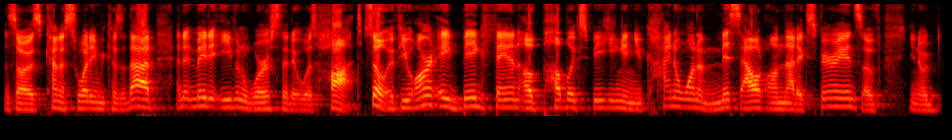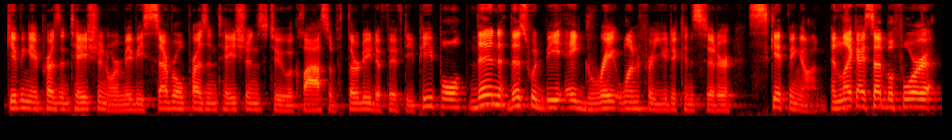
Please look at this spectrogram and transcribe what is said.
and so I was kind of sweating because of that, and it made it even worse that it was hot. So if you aren't a big fan of public speaking and you kind of want to miss out on that experience of, you know, giving a presentation or maybe several presentations to a class of 30 to 50 people, then this would be a great one for you to consider skipping on. And like I said before,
